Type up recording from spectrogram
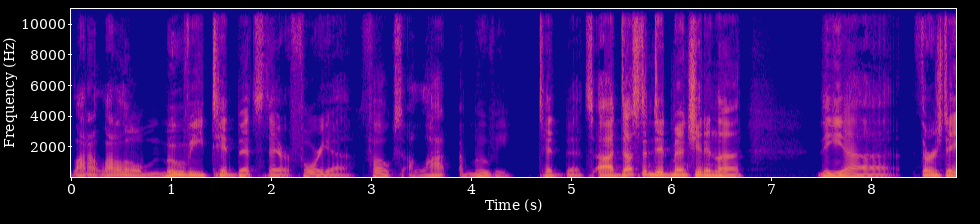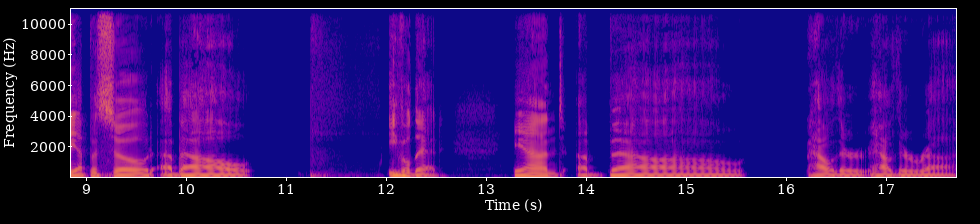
A lot of a lot of little movie tidbits there for you, folks. A lot of movie tidbits. Uh, Dustin did mention in the the uh, Thursday episode about Evil Dead and about how they're how they're uh,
